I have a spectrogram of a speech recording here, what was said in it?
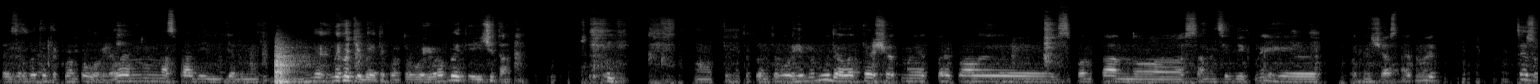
Та й зробити таку антологію. Але ну, насправді я думаю, не, не хотів би я таку антологію робити і читати. От, такої антології не буде, але те, що ми переклали спонтанно саме ці дві книги одночасно, я думаю, це ж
